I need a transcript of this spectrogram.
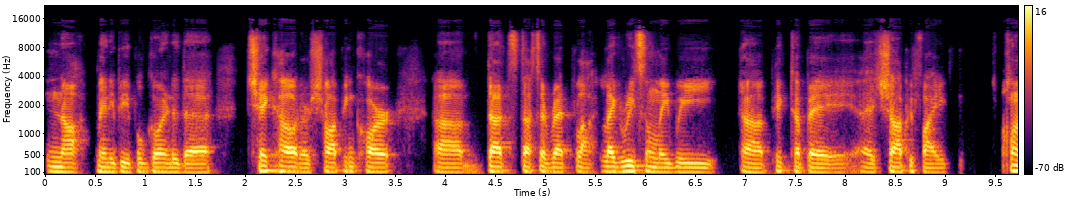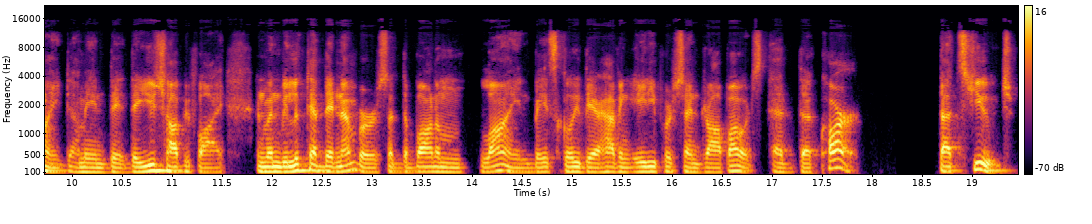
not many people going to the checkout or shopping cart um, that's that's a red flag like recently we uh, picked up a, a shopify client. I mean, they, they use Shopify. And when we looked at their numbers at the bottom line, basically they're having 80% dropouts at the cart. That's huge.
